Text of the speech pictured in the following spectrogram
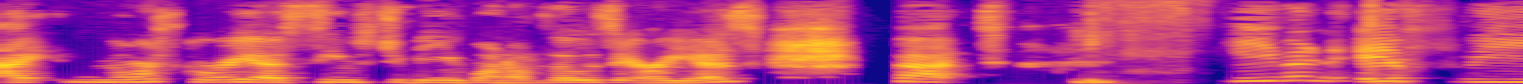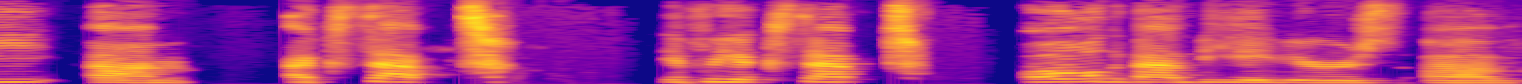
I, north korea seems to be one of those areas. But even if we um, accept if we accept all the bad behaviors of,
